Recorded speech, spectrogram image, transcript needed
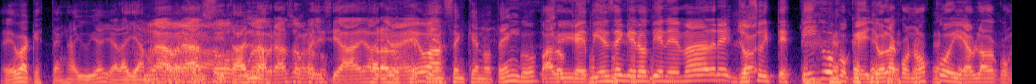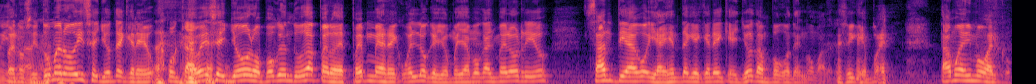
Eva, que está en Jayuya. Ya la llamé Un para abrazo, felicitarla. abrazo, Un abrazo. felicidades Para los que Eva. piensen que no tengo. Para los que piensen que no tiene madre, yo soy testigo porque yo la conozco y he hablado con ella. Bueno, si tú me lo dices, yo te creo, porque a veces yo lo pongo en duda, pero después me recuerdo que yo me llamo Carmelo Ríos Santiago y hay gente que cree que yo tampoco tengo madre. Así que pues, estamos en el mismo barco.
